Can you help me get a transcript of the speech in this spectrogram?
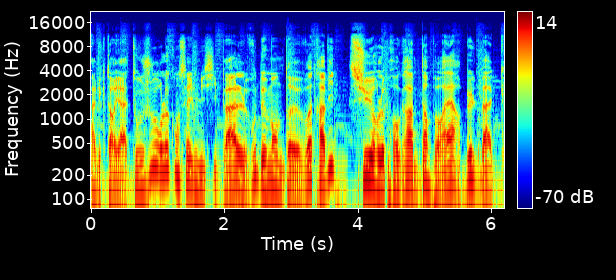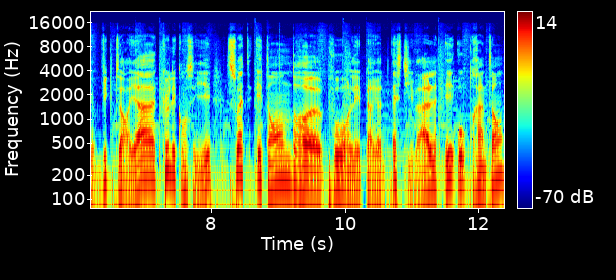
À Victoria toujours, le conseil municipal vous demande votre avis sur le programme temporaire Buildback Victoria que les conseillers souhaitent étendre pour les périodes estivales et au printemps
